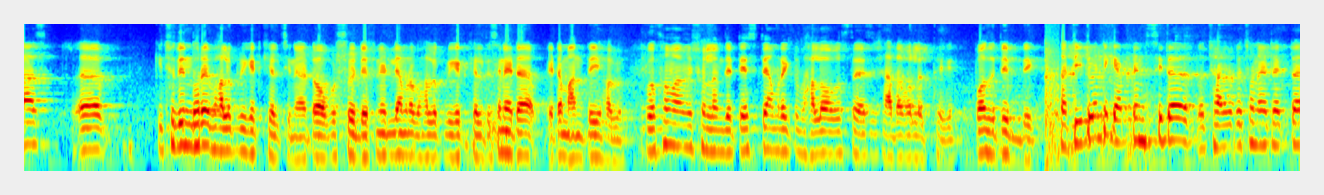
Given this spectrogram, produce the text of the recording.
লাস্ট কিছুদিন ধরে ভালো ক্রিকেট খেলছি না, এটা অবশ্যই ডেফিনেটলি আমরা ভালো ক্রিকেট খেলতেছি না, এটা এটা মানতেই হবে। প্রথম আমি শুনলাম যে টেস্টে আমরা একটু ভালো অবস্থায় আছি সাদা বলের থেকে পজিটিভ দিক। না টি টোয়েন্টি ক্যাপ্টেন্সিটা ছাড়ার পেছনে এটা একটা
